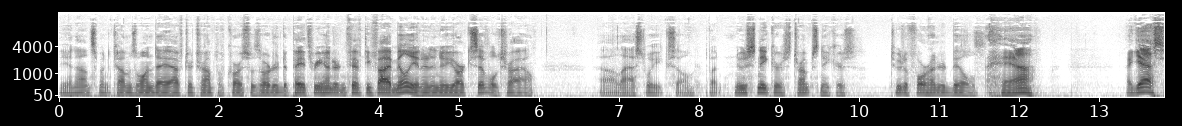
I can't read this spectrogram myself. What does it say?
The announcement comes one day after Trump, of course, was ordered to pay $355 million in a New York civil trial uh, last week. So, but new sneakers, Trump sneakers, two to 400 bills. Yeah. I guess,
